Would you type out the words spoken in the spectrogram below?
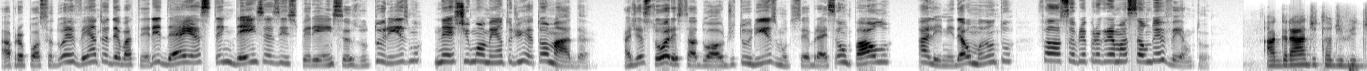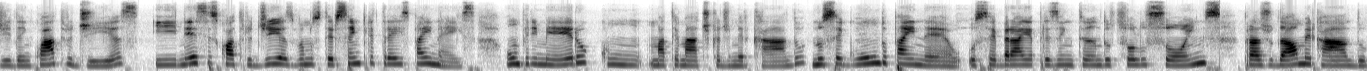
A proposta do evento é debater ideias, tendências e experiências do turismo neste momento de retomada. A gestora estadual de turismo do Sebrae São Paulo, Aline Delmanto, fala sobre a programação do evento. A grade está dividida em quatro dias e nesses quatro dias vamos ter sempre três painéis. Um primeiro com matemática de mercado, no segundo painel, o Sebrae apresentando soluções para ajudar o mercado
